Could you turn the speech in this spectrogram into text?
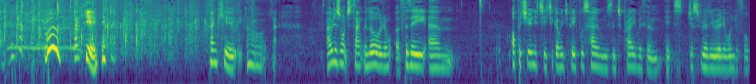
Woo, thank you. thank you. Oh, I just want to thank the Lord for the um, opportunity to go into people's homes and to pray with them. It's just really, really wonderful.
